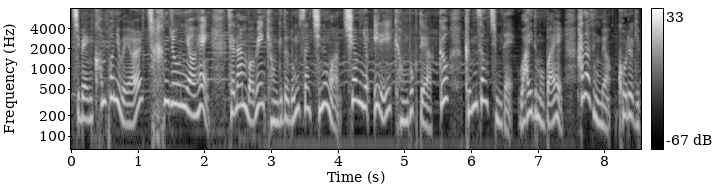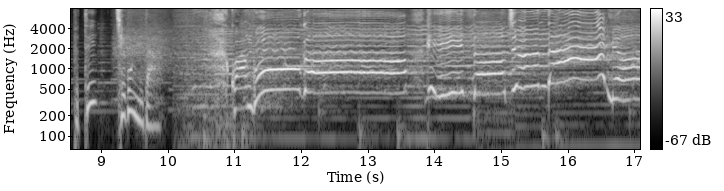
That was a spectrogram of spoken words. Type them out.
지뱅 컴퍼니웨어, 참 좋은 여행, 재난법인, 경기도 농산진흥원, 취업률 1위, 경북대학교, 금성침대, 와이드모바일, 하나생명, 고려기프트 제공입니다. 광고가 있어준다면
